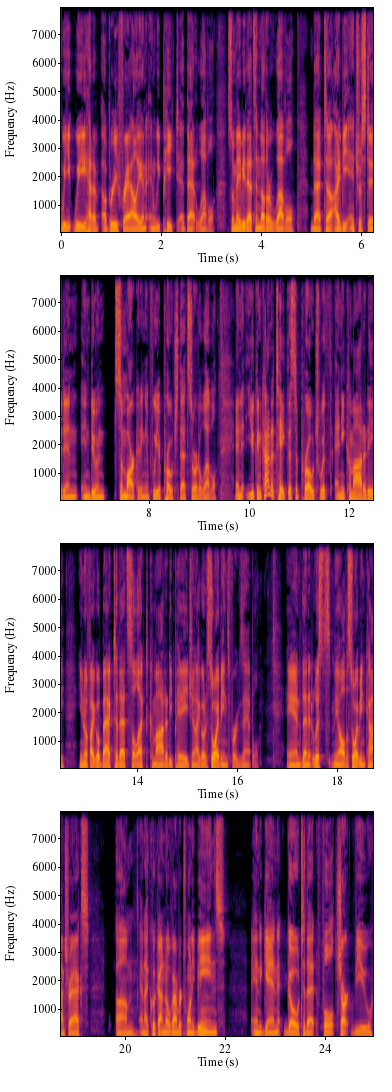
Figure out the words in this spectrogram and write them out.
we we had a, a brief rally and, and we peaked at that level. So maybe that's another level that uh, I'd be interested in in doing some marketing if we approach that sort of level. And you can kind of take this approach with any commodity. You know, if I go back to that select commodity page and I go to soybeans, for example, and then it lists me all the soybean contracts. Um, and I click on November 20 beans and again go to that full chart view.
